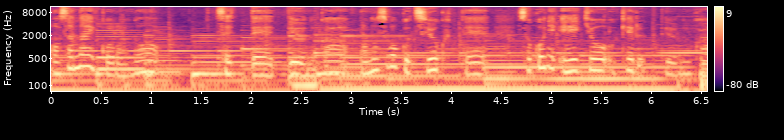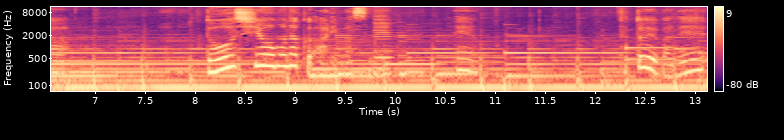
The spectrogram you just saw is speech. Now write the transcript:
幼い頃の設定っていうのがものすごく強くてそこに影響を受けるっていうのがどうしようもなくありますね。で例えばね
